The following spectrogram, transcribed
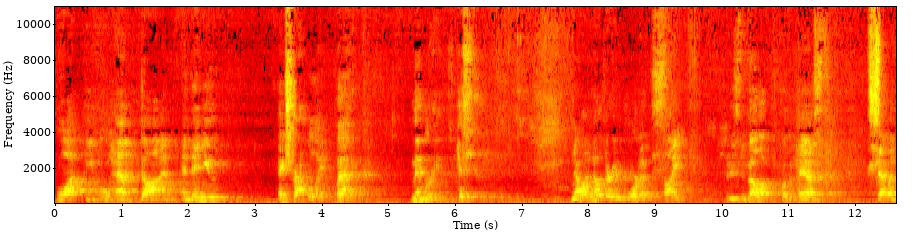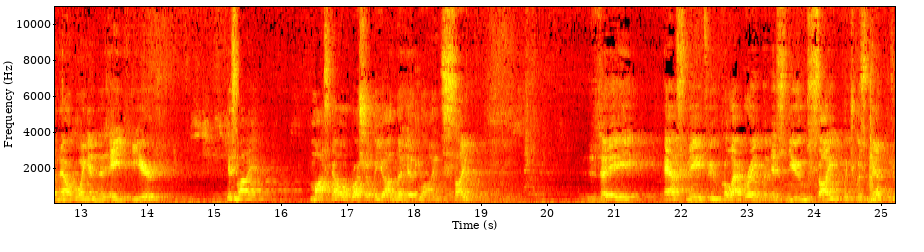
what people have done, and then you extrapolate back memory, history. Now, another important site that is developed for the past seven, now going into eight years, is my Moscow Russia Beyond the Headlines site. They asked me to collaborate with this new site, which was meant to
